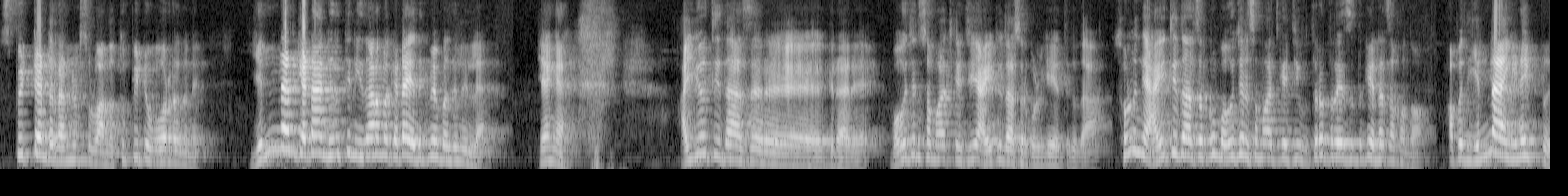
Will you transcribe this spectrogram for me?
ஸ்பிட் அண்ட் ரன்னு சொல்லுவாங்க. துப்பிட்டு ஓடுறதுன்னு. என்னன்னு கேட்டா நிறுத்தி நிதானமா கேட்டா எதுக்குமே பதில் இல்ல. ஏங்க அயோத்திதாசர்ங்கிறாரு. பகுஜன் சமாஜ் கட்சி ஐடிதாசர் கொள்கையை ஏத்துக்குதா? சொல்லுங்க ஐடிதாசருக்கும் பகுஜன் சமாஜ் கட்சி உத்தரப்பிரதேசத்துக்கு என்ன சம்பந்தம்? அப்ப இது என்ன இணைப்பு?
